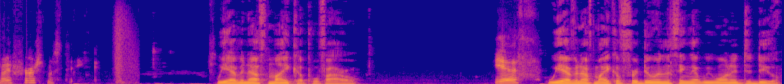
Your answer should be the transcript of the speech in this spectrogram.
my first mistake. We have enough mica, Profile. Yes. We have enough mica for doing the thing that we wanted to do.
